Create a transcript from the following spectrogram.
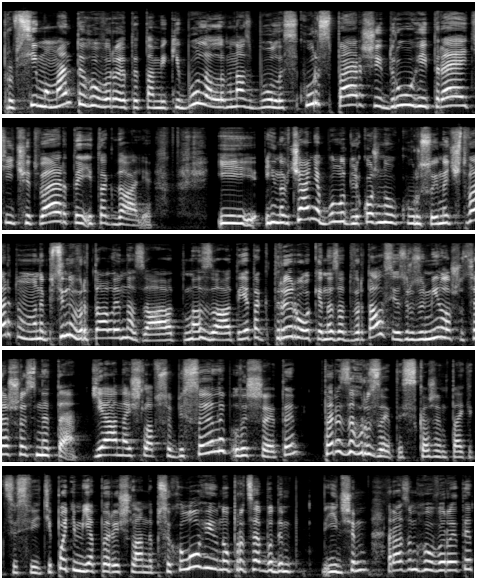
про всі моменти говорити, там які були, але в нас були курс перший, другий, третій, четвертий і так далі. І, і навчання було для кожного курсу. І на четвертому мене постійно вертали назад, назад. Я так три роки назад верталася і зрозуміла, що це щось не те. Я знайшла в собі сили лишити. Перезагрузитись, скажімо так, як це в світі. Потім я перейшла на психологію, ну про це будемо іншим разом говорити.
